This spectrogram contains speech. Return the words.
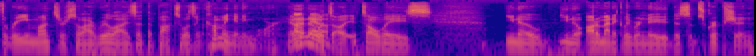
three months or so, I realized that the box wasn't coming anymore. And Oh, I know no. it's it's always, you know, you know, automatically renewed the subscription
